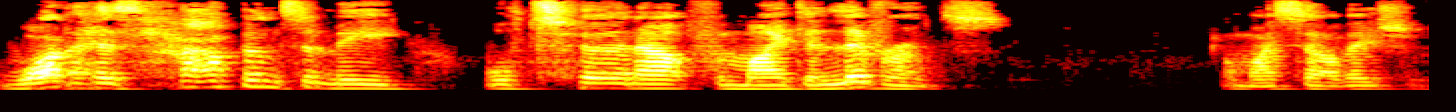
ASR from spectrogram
What has happened to me will turn out for my deliverance or my salvation.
